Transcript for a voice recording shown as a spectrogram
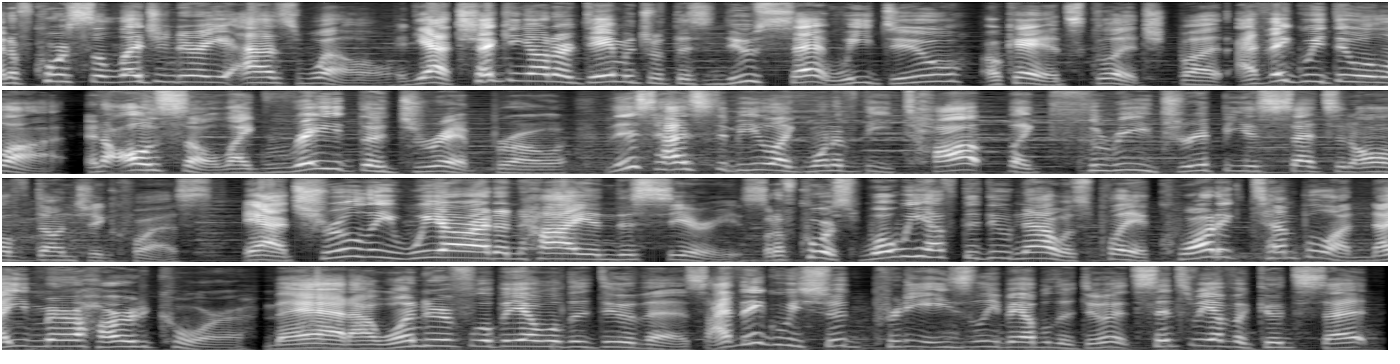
and of course the legendary as well. And yeah, checking out our damage with this new set, we do, okay, it's glitched, but I think we do a lot. And also, like, at the drip, bro. This has to be like one of the top like three drippiest sets in all of Dungeon Quest. Yeah, truly, we are at a high in this series. But of course, what we have to do now is play Aquatic Temple on Nightmare Hardcore. Man, I wonder if we'll be able to do this. I think we should pretty easily be able to do it since we have a good set.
